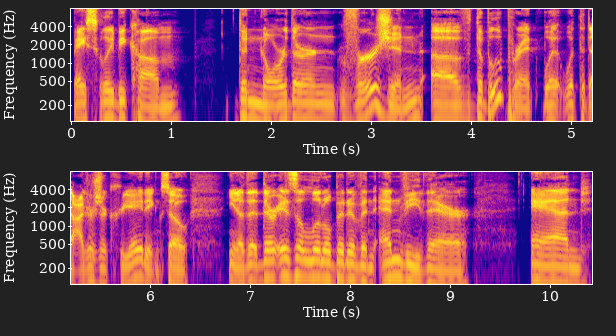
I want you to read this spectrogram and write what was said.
basically become the northern version of the blueprint what, what the Dodgers are creating. So, you know, the, there is a little bit of an envy there and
